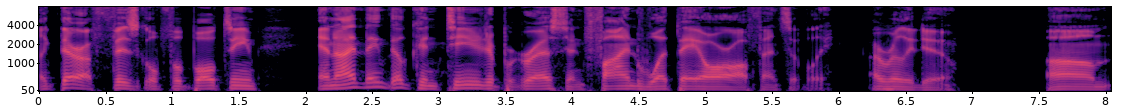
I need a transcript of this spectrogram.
Like they're a physical football team, and I think they'll continue to progress and find what they are offensively. I really do. Um,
